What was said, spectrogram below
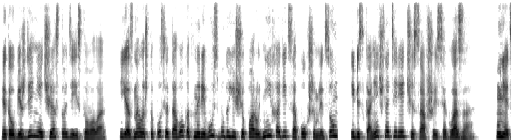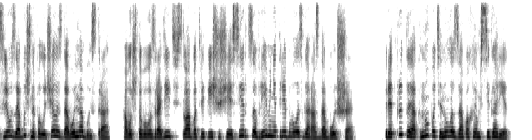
Это убеждение часто действовало. Я знала, что после того, как наревусь, буду еще пару дней ходить с опухшим лицом и бесконечно тереть чесавшиеся глаза. Унять слезы обычно получалось довольно быстро, а вот чтобы возродить слабо трепещущее сердце, времени требовалось гораздо больше. В приоткрытое окно потянуло запахом сигарет.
